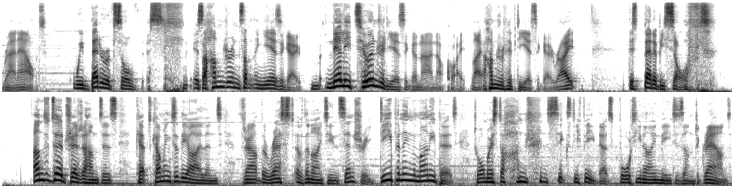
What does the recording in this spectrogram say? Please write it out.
ran out. We better have solved this. it's 100 and something years ago. Nearly 200 years ago. No, not quite. Like 150 years ago, right? This better be solved. Undeterred treasure hunters kept coming to the island throughout the rest of the 19th century, deepening the money pit to almost 160 feet, that's 49 meters underground.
